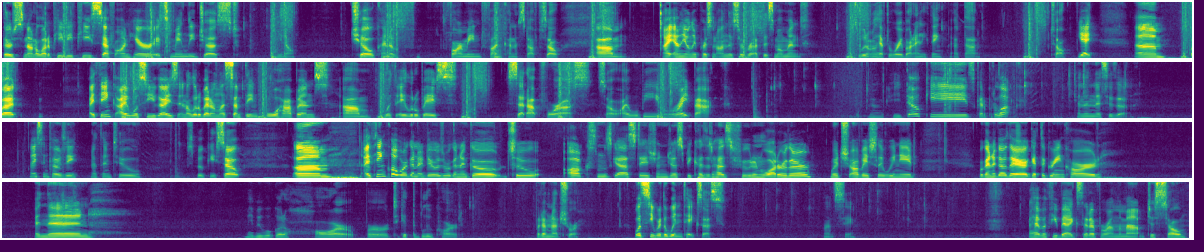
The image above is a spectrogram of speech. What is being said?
there's not a lot of PvP stuff on here. It's mainly just, you know, chill kind of farming, fun kind of stuff. So, um, I am the only person on this server at this moment, so we don't really have to worry about anything at that. So, yay. Um, but I think I will see you guys in a little bit unless something cool happens um, with a little base set up for us. So I will be right back. Okie dokies. Gotta put a lock. And then this is it. Nice and cozy. Nothing too spooky. So, um, I think what we're gonna do is we're gonna go to Oxum's gas station just because it has food and water there which obviously we need. We're going to go there, get the green card, and then maybe we'll go to Harbor to get the blue card. But I'm not sure. Let's see where the wind takes us. Let's see. I have a few bags set up around the map just so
